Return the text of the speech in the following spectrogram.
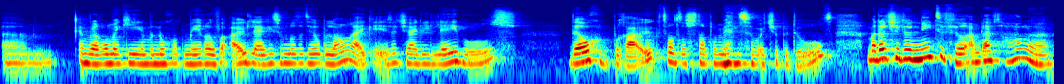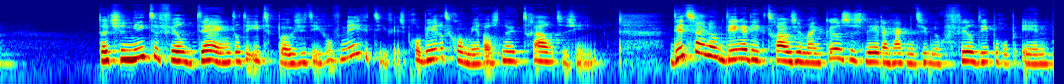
Um, en waarom ik hier nog wat meer over uitleg, is omdat het heel belangrijk is dat jij die labels wel gebruikt. Want dan snappen mensen wat je bedoelt. Maar dat je er niet te veel aan blijft hangen. Dat je niet te veel denkt dat er iets positief of negatief is. Probeer het gewoon meer als neutraal te zien. Dit zijn ook dingen die ik trouwens in mijn cursus leer. Daar ga ik natuurlijk nog veel dieper op in.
